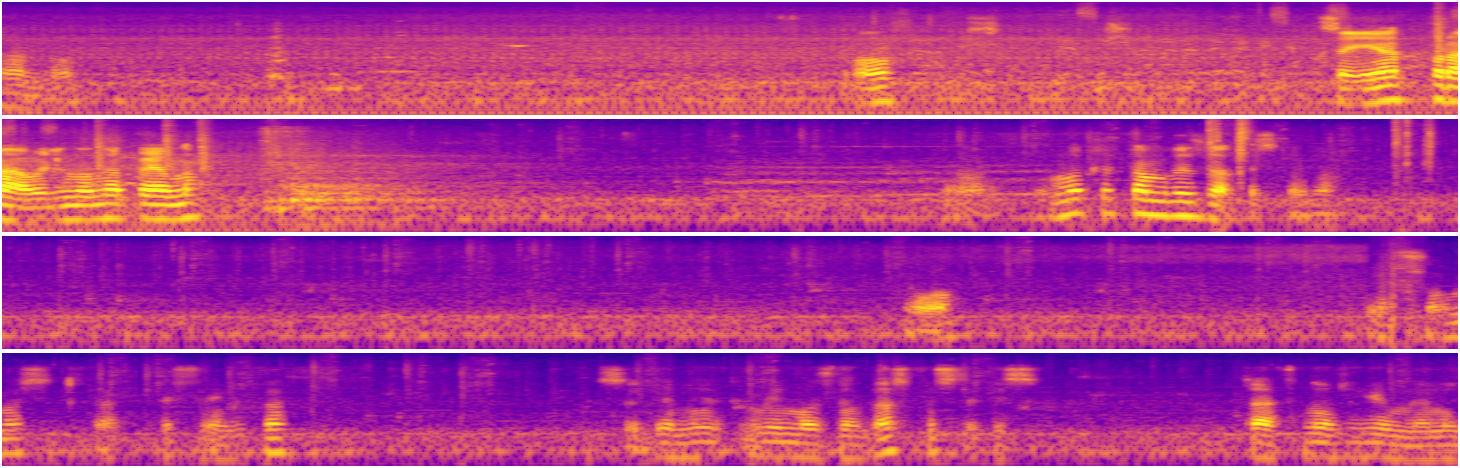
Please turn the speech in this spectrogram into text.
А, ну. О. Це я правильно, напевно. Ми тут там лежати сказав. О. Що у нас? Так, тихенько. Сюди не, не можна, да, спуститись? Так, ножі в мене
